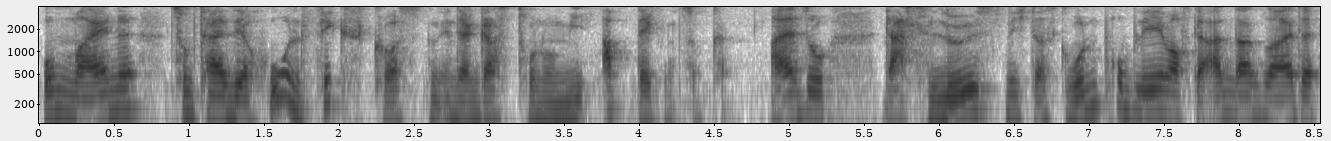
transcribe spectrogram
um meine zum Teil sehr hohen Fixkosten in der Gastronomie abdecken zu können. Also das löst nicht das Grundproblem. Auf der anderen Seite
